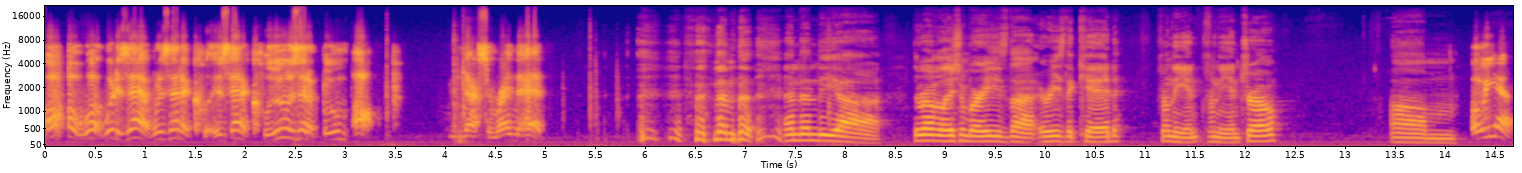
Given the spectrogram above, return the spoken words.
Oh, what? What is that? What is that? A is that a clue? Is that a boom? Oh, knocks him right in the head. and then the, and then the uh the revelation where he's the or he's the kid from the in, from the intro. Um, Oh yeah.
